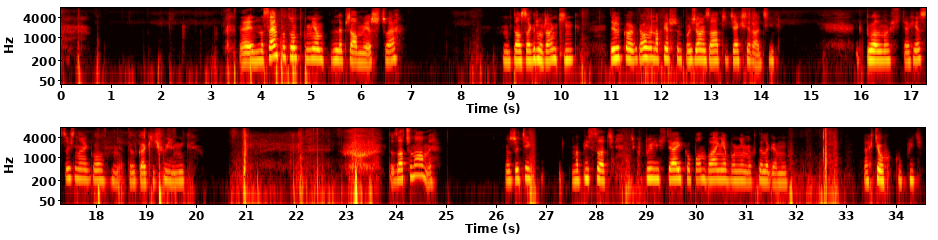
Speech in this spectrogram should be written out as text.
Ej, Na samym początku nie ulepszamy jeszcze. No to zagro ranking. Tylko gramy na pierwszym poziomie, zobaczyć jak się radzi. W aktualnościach jest coś nowego? Nie, tylko jakiś filmik. To zaczynamy. Możecie napisać, czy kupiliście jajko pambanie, bo nie miał tyle gemów. Ja chciał kupić.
